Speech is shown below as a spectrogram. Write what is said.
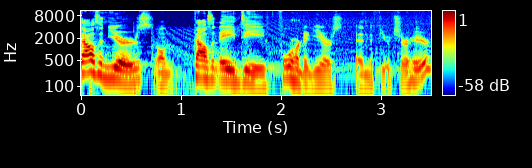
1,000 years, well, 1,000 AD, 400 years in the future here.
